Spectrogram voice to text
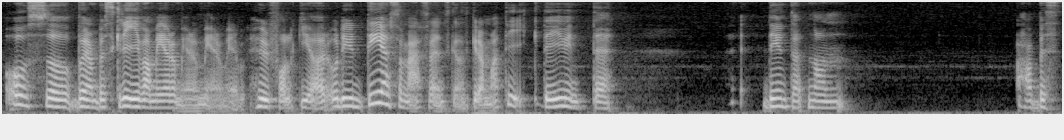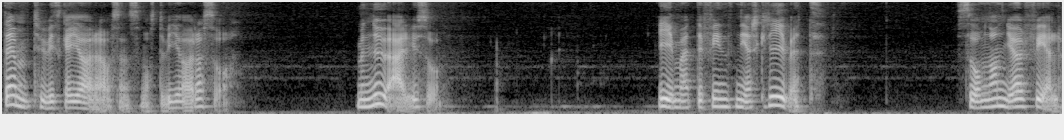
och så börjar de beskriva mer och mer och mer och mer hur folk gör. Och det är ju det som är svenskans grammatik. Det är ju inte, det är inte att någon har bestämt hur vi ska göra och sen så måste vi göra så. Men nu är det ju så. I och med att det finns nedskrivet. Så om någon gör fel,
